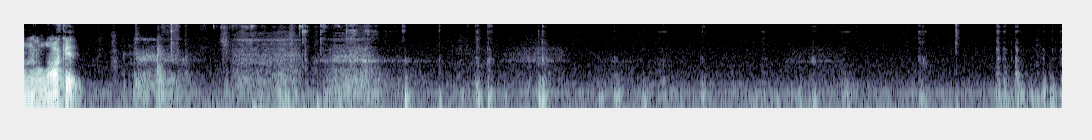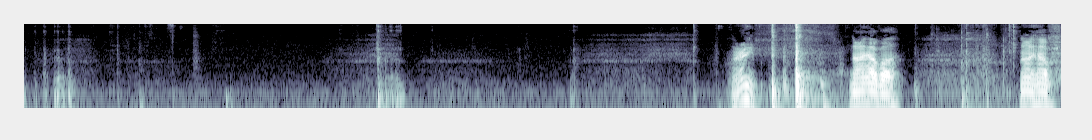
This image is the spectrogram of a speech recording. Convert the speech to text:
I'm going to lock it. All right. Now I have a now I have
